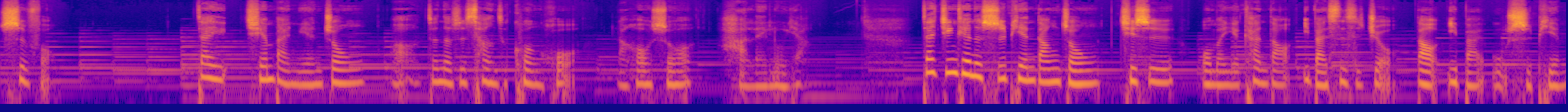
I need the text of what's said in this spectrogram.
是否？在千百年中啊，真的是唱着困惑，然后说哈利路亚。在今天的诗篇当中，其实我们也看到一百四十九到一百五十篇，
